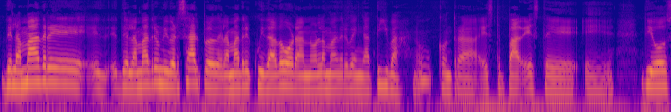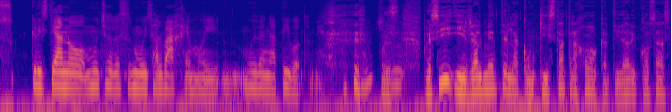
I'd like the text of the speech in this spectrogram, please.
de la madre eh, de la madre universal, pero de la madre cuidadora, no la madre vengativa, ¿no? Contra este este eh, Dios cristiano muchas veces muy salvaje, muy, muy vengativo también. pues, pues sí, y realmente la conquista trajo cantidad de cosas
